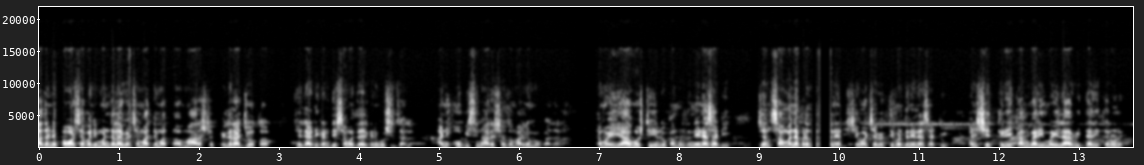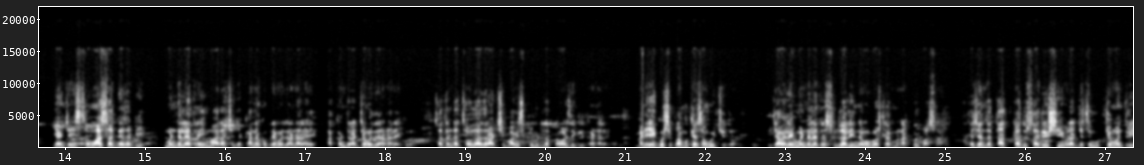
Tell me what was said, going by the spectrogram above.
आदरणीय पवार साहेबांनी मंडल आयोगाच्या माध्यमातून महाराष्ट्र पहिलं राज्य होतं जे त्या ठिकाणी देशामध्ये त्या ठिकाणी घोषित झालं. आणि ओबीसीनं आरक्षणाचा मार्ग मोकळा झाला. त्यामुळे या गोष्टी लोकांपर्यंत नेण्यासाठी जनसामान्यापर्यंत शेवटच्या व्यक्तीपर्यंत नेण्यासाठी आणि शेतकरी कामगारी महिला विद्यार्थी तरुण यांच्याशी संवाद साधण्यासाठी मंडल यात्रा ही महाराष्ट्राच्या कानाकोपऱ्यामध्ये जाणार आहे. अखंड राज्यामध्ये जाणार आहे. करून साधारणतः चौदा हजार आठशे बावीस किलोमीटरचा प्रवास देखील करणार आहे. आणि एक गोष्ट प्रामुख्याने सांगू इच्छितो की ज्यावेळेला मंडल यात्रा सुरू झाली नऊ नागपूरपासून त्याच्यानंतर तात्काळ दुसऱ्या दिवशी राज्याचे मुख्यमंत्री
